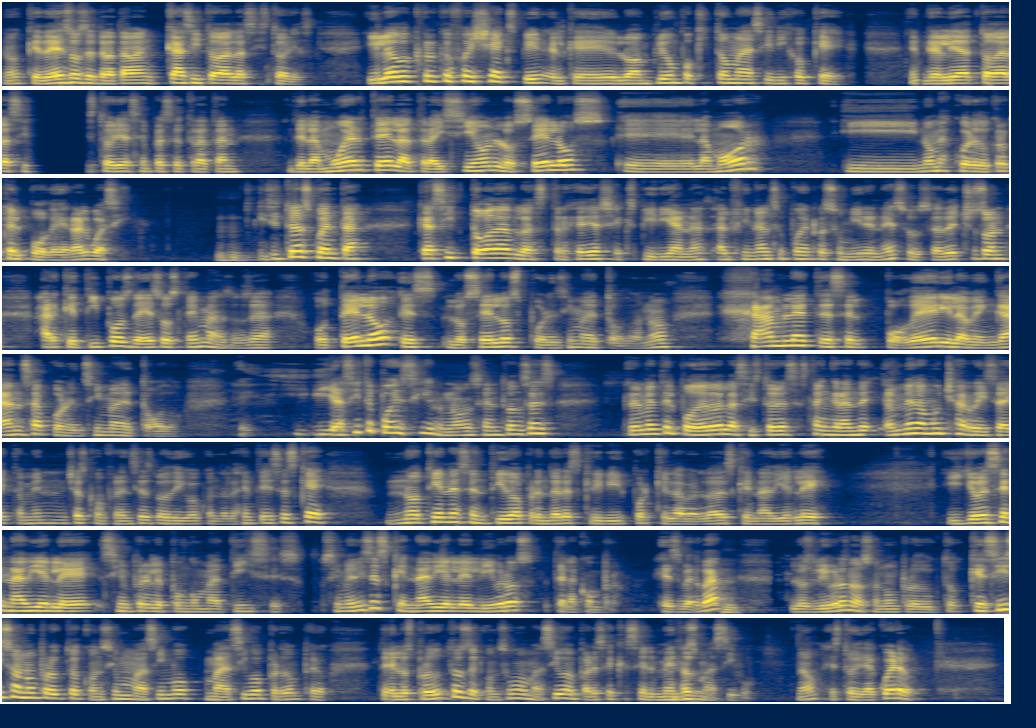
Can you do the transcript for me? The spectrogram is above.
¿no? que de eso se trataban casi todas las historias. Y luego creo que fue Shakespeare el que lo amplió un poquito más y dijo que en realidad todas las historias siempre se tratan de la muerte, la traición, los celos, eh, el amor y no me acuerdo, creo que el poder, algo así. Y si te das cuenta, casi todas las tragedias shakespearianas al final se pueden resumir en eso. O sea, de hecho son arquetipos de esos temas. O sea, Otelo es los celos por encima de todo, ¿no? Hamlet es el poder y la venganza por encima de todo. Y, y así te puedes ir, ¿no? O sea, entonces realmente el poder de las historias es tan grande. A mí me da mucha risa y también en muchas conferencias lo digo cuando la gente dice es que no tiene sentido aprender a escribir porque la verdad es que nadie lee. Y yo ese nadie lee siempre le pongo matices. Si me dices que nadie lee libros, te la compro. Es verdad. Los libros no son un producto, que sí son un producto de consumo masivo, masivo, perdón, pero de los productos de consumo masivo me parece que es el menos masivo, ¿no? Estoy de acuerdo.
